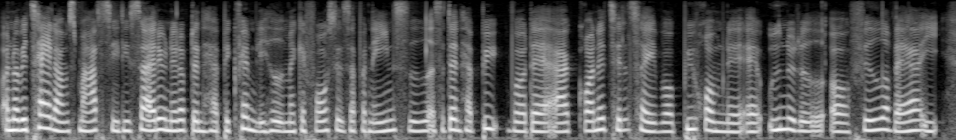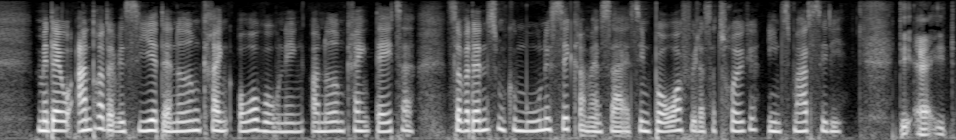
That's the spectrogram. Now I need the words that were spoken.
Og når vi taler om Smart City, så er det jo netop den her bekvemmelighed, man kan forestille sig på den ene side. Altså den her by, hvor der er grønne tiltag, hvor byrummene er udnyttet og fede at være i. Men der er jo andre, der vil sige, at der er noget omkring overvågning og noget omkring data. Så hvordan som kommune sikrer man sig, at sine borgere føler sig trygge i en Smart City? Det er et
